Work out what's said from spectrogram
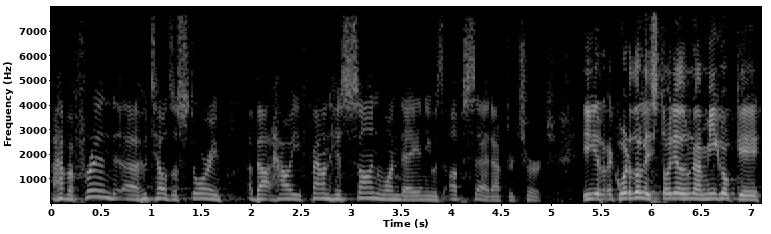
I have a friend uh, who tells a story about how he found his son one day and he was upset after church. Y recuerdo la historia de un amigo que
